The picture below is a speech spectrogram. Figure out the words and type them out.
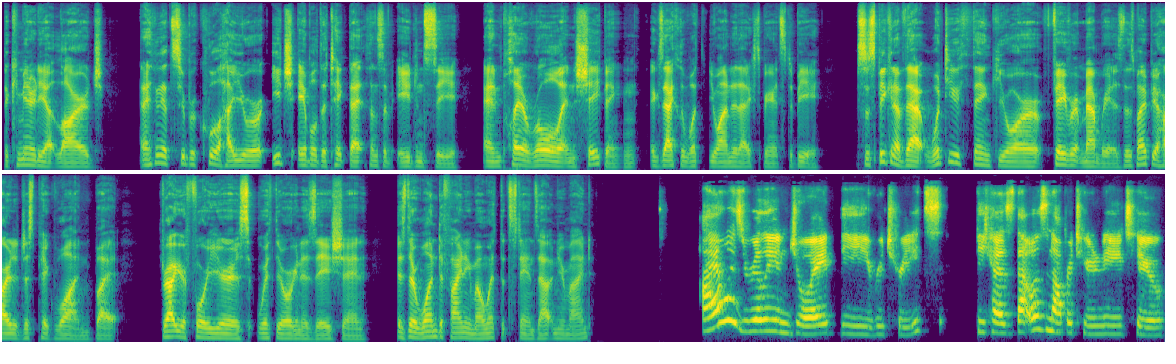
the community at large? And I think that's super cool how you were each able to take that sense of agency and play a role in shaping exactly what you wanted that experience to be. So, speaking of that, what do you think your favorite memory is? This might be hard to just pick one, but throughout your four years with the organization, is there one defining moment that stands out in your mind? I always really enjoyed the retreats because that was an opportunity to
